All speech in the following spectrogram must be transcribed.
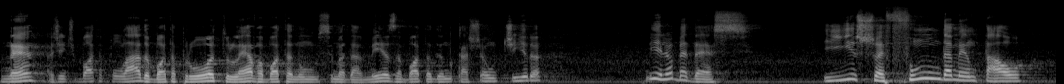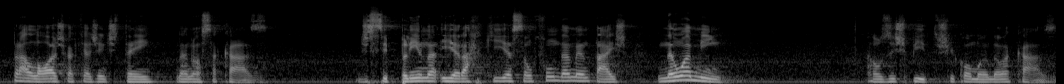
né? A gente bota para um lado, bota para o outro, leva, bota em cima da mesa, bota dentro do caixão, tira, e ele obedece. E isso é fundamental para a lógica que a gente tem na nossa casa. Disciplina e hierarquia são fundamentais, não a mim, aos espíritos que comandam a casa.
